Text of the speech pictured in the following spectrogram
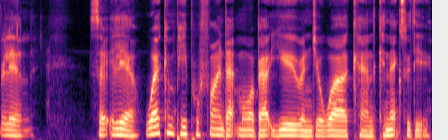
Brilliant. So, Ilya, where can people find out more about you and your work and connect with you?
